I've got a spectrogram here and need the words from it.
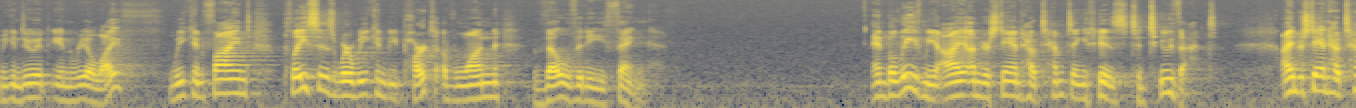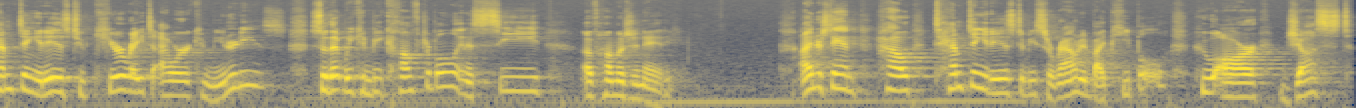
we can do it in real life. We can find places where we can be part of one velvety thing. And believe me, I understand how tempting it is to do that. I understand how tempting it is to curate our communities so that we can be comfortable in a sea of homogeneity. I understand how tempting it is to be surrounded by people who are just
